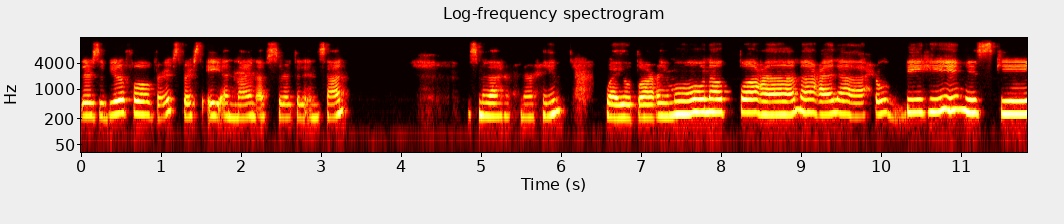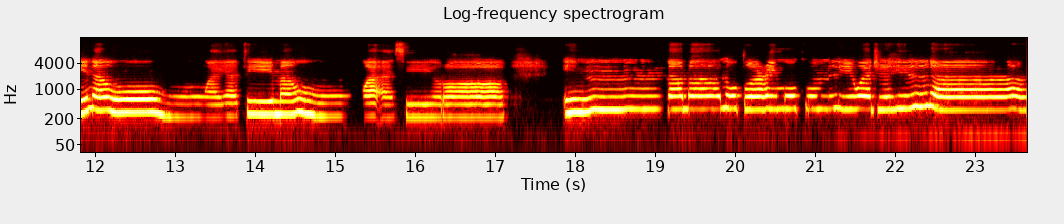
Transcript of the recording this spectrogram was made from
there's a beautiful verse, verse 8 and 9 of Surah Al Insan. بسم الله الرحمن الرحيم ويطعمون الطعام على حبه مسكينا ويتيما وأسيرا. إنما نطعمكم لوجه الله.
